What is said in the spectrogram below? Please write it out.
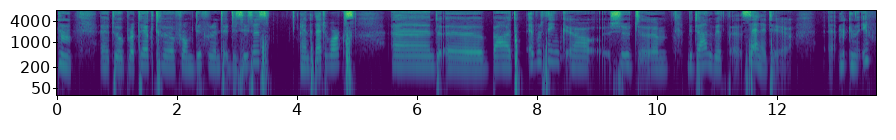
uh, to protect from different diseases, and that works. And uh, but everything uh, should um, be done with uh, sanity. if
